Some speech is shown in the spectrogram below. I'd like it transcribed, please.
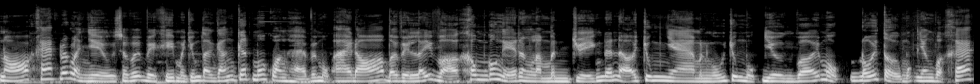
nó khác rất là nhiều so với việc khi mà chúng ta gắn kết mối quan hệ với một ai đó. Bởi vì lấy vợ không có nghĩa rằng là mình chuyển đến ở chung nhà mình ngủ chung một giường với một đối tượng một nhân vật khác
